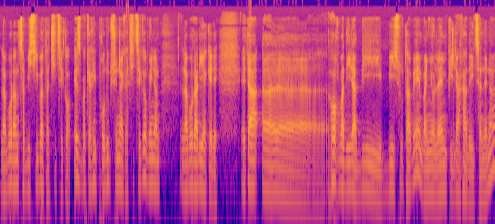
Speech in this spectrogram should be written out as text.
laborantza bizi bat atxitzeko. Ez bakarri produkzionak atxitzeko, baina laborariak ere. Eta uh, hor badira bi, bi zutabe, baino lehen pilarra deitzen dena,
